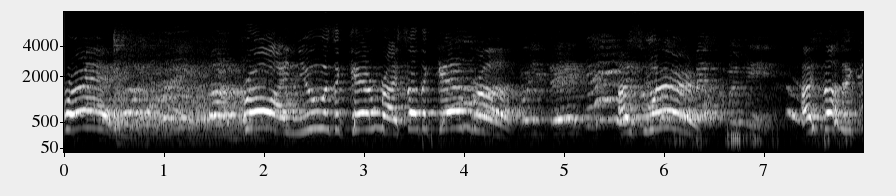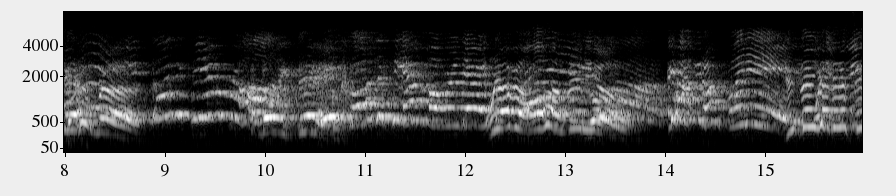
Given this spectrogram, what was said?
prank. Bro, I knew it was a camera. I saw the camera. I swear. I saw the camera. He saw the camera. No, he didn't. He saw the camera over there. We have it all on video. We have it on footage. You think I didn't see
